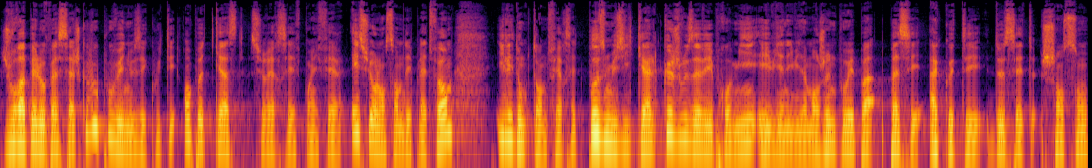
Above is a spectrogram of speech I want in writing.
Je vous rappelle au passage que vous pouvez nous écouter en podcast sur rcf.fr et sur l'ensemble des plateformes. Il est donc temps de faire cette pause musicale que je vous avais promis et bien évidemment je ne pouvais pas passer à côté de cette chanson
